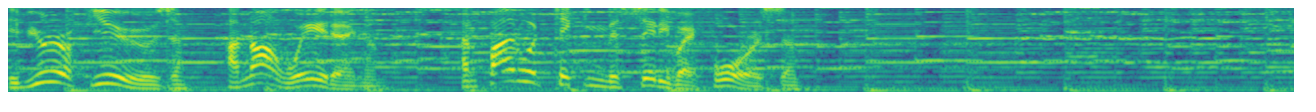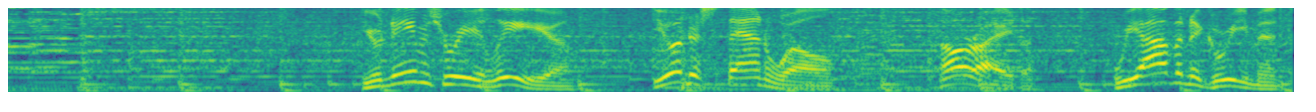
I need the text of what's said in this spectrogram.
If you refuse, I'm not waiting. I'm fine with taking the city by force. Your name's Ray Lee. You understand well. Alright, we have an agreement.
